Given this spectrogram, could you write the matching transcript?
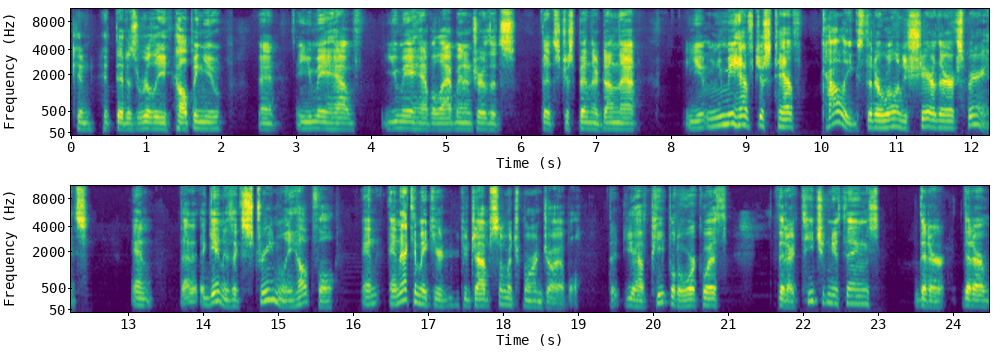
can that is really helping you. And you may have you may have a lab manager that's that's just been there, done that. You you may have just to have colleagues that are willing to share their experience. And that again is extremely helpful. And and that can make your your job so much more enjoyable that you have people to work with that are teaching you things that are that are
